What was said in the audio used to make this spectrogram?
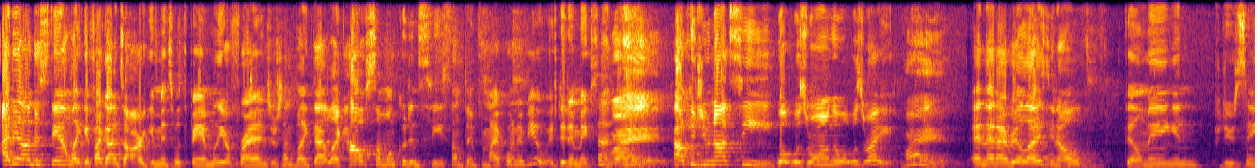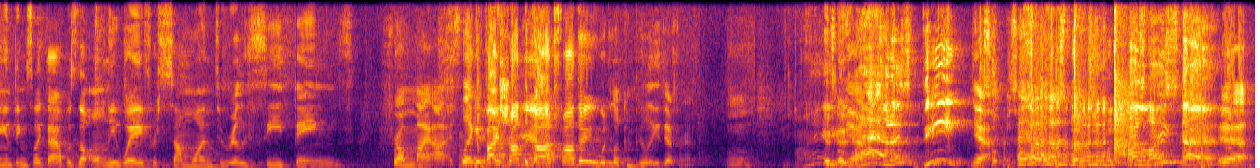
I didn't understand like if I got into arguments with family or friends or something like that, like how someone couldn't see something from my point of view. It didn't make sense. Right. How could you not see what was wrong and what was right? Right. And then I realized, you know, filming and producing and things like that was the only way for someone to really see things from my eyes. Like if I shot The Godfather, it would look completely different. Right. And it- wow, that's deep. Yeah. it's all about perspective when it comes I like that. Yeah.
